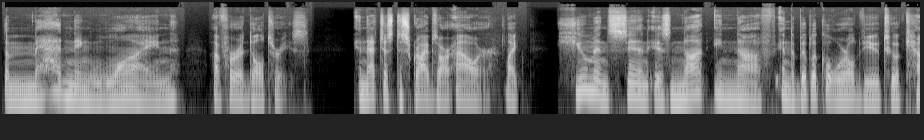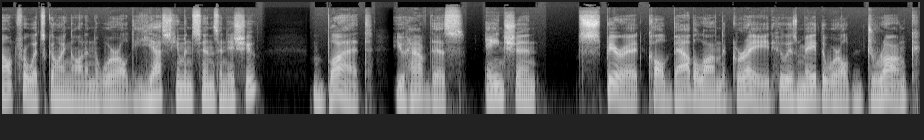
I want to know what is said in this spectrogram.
the maddening wine of her adulteries. And that just describes our hour. Like human sin is not enough in the biblical worldview to account for what's going on in the world. Yes, human sin's an issue, but you have this ancient spirit called Babylon the Great who has made the world drunk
